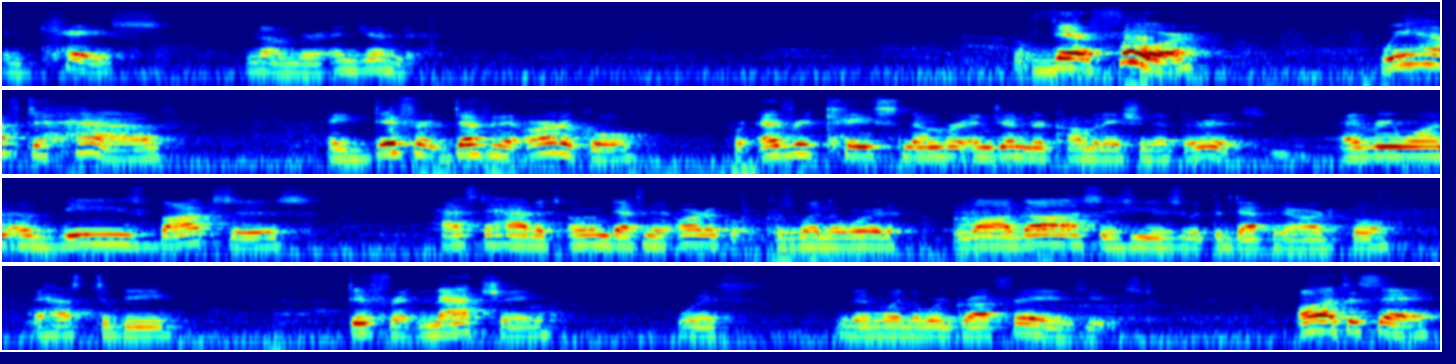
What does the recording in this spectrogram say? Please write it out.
in case, number, and gender. Therefore, we have to have a different definite article for every case, number, and gender combination that there is. Every one of these boxes has to have its own definite article because when the word logos is used with the definite article, it has to be different, matching with than when the word graphe is used. All that to say,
